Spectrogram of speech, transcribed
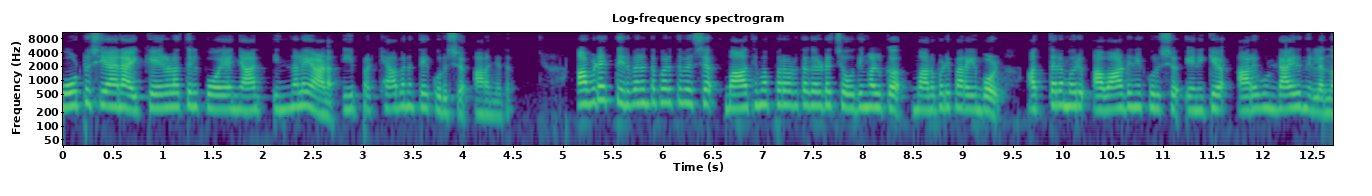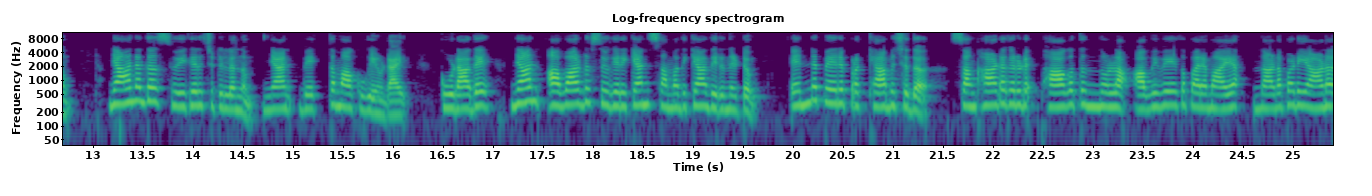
വോട്ട് ചെയ്യാനായി കേരളത്തിൽ പോയ ഞാൻ ഇന്നലെയാണ് ഈ പ്രഖ്യാപനത്തെക്കുറിച്ച് അറിഞ്ഞത്. അവിടെ തിരുവനന്തപുരത്ത് വെച്ച് മാധ്യമപ്രവർത്തകരുടെ ചോദ്യങ്ങൾക്ക് മറുപടി പറയുമ്പോൾ അത്തരമൊരു അവാർഡിനെക്കുറിച്ച് എനിക്ക് അറിവുണ്ടായിരുന്നില്ലെന്നും ഞാനത് സ്വീകരിച്ചിട്ടില്ലെന്നും ഞാൻ വ്യക്തമാക്കുകയുണ്ടായി. കൂടാതെ ഞാൻ അവാർഡ് സ്വീകരിക്കാൻ സമ്മതിക്കാതിരുന്നിട്ടും എന്റെ പേര് പ്രഖ്യാപിച്ചത് സംഘാടകരുടെ ഭാഗത്തു നിന്നുള്ള അവിവേകപരമായ നടപടിയാണ്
